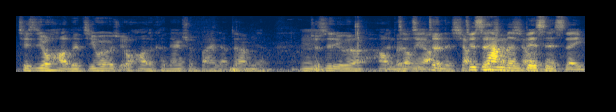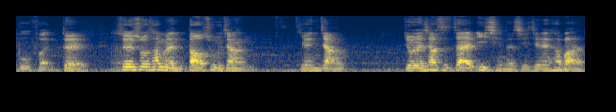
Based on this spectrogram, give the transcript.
其实有好的机会，有好的 connection，来讲对他们讲，嗯、就是有个好的正的效，就是他们 business 的一部分。对，所以说他们到处这样演讲。有点像是在疫情的期间内，他把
